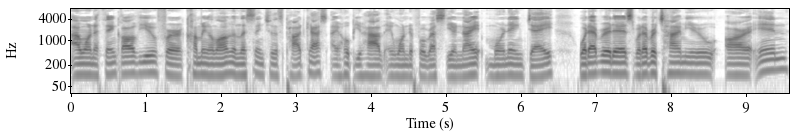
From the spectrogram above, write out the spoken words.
I want to thank all of you for coming along and listening to this podcast. I hope you have a wonderful rest of your night, morning, day, whatever it is, whatever time you are in,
